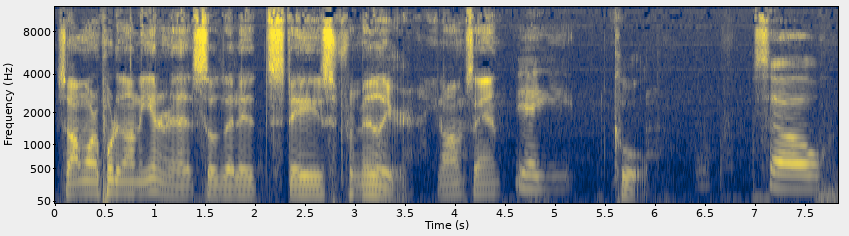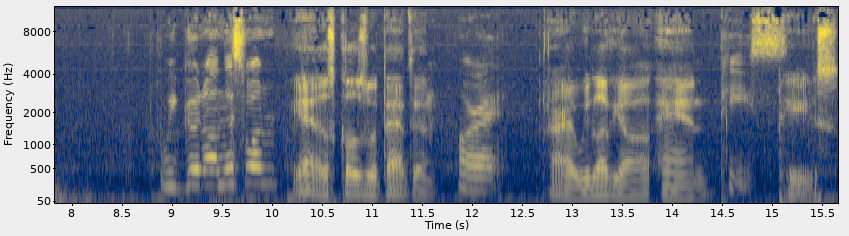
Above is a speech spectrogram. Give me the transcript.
So I want to put it on the internet so that it stays familiar. You know what I'm saying? Yeah. Cool. So, we good on this one? Yeah, let's close with that then. All right. All right, we love y'all and Peace. peace.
